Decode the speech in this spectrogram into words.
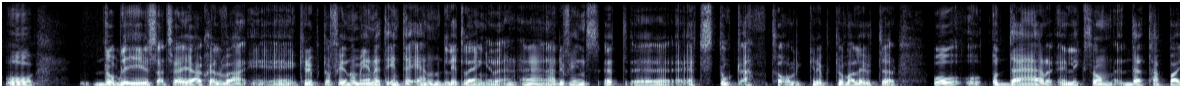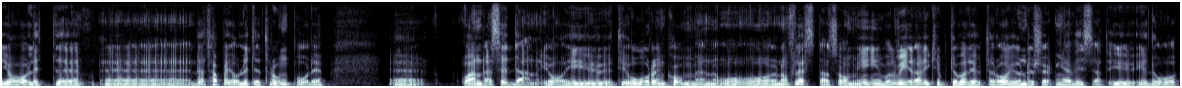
Och då blir ju så att säga själva eh, kryptofenomenet inte ändligt längre eh, när det finns ett, eh, ett stort antal kryptovalutor. Och, och, och, där, liksom, där, tappar jag lite, eh, där tappar jag lite tron på det. Eh, Å andra sidan, jag är ju till åren kommen och, och de flesta som är involverade i kryptovalutor har ju undersökningar visat är, är då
